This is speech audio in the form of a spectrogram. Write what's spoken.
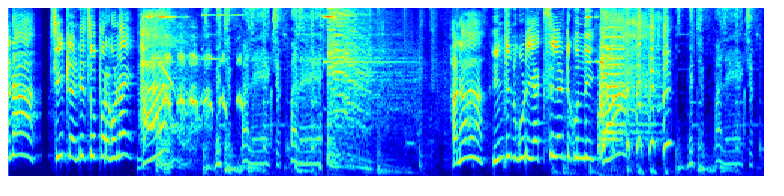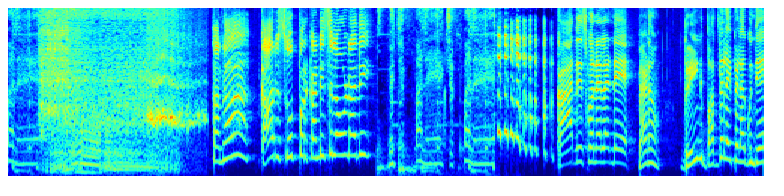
అన్నా సీట్లు అండి సూపర్గా ఉన్నాయి అన్నా ఇంజిన్ కూడా ఎక్సలెంట్గా ఉంది. అన్నా కారు సూపర్ కండిషన్లో ఉన్నది కార్ తీసుకుని వెళ్ళండి. మేడం బ్రెయిన్ బద్దలైపోయేలాగుందే.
